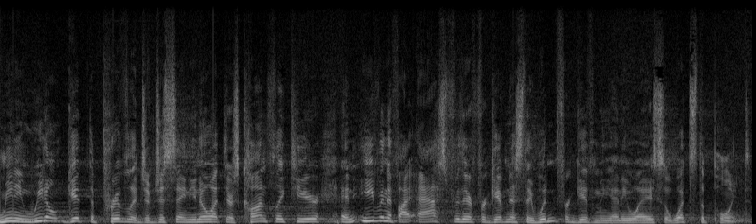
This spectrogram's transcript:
Meaning, we don't get the privilege of just saying, you know what, there's conflict here, and even if I asked for their forgiveness, they wouldn't forgive me anyway, so what's the point?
